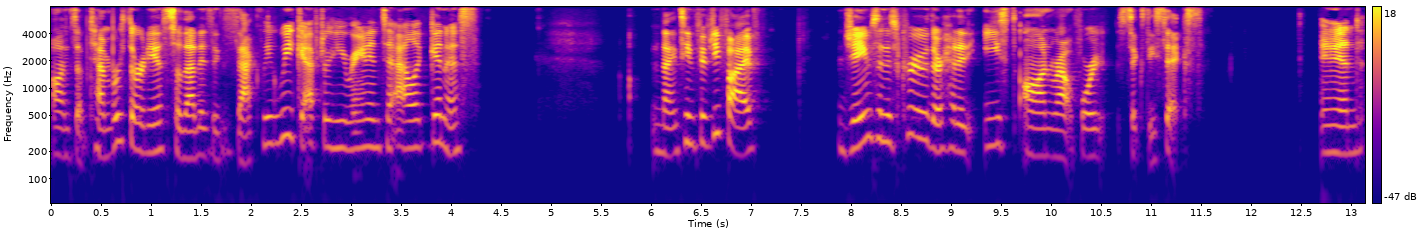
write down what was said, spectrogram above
on September 30th, so that is exactly a week after he ran into Alec Guinness. 1955, James and his crew they're headed east on Route 466. And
